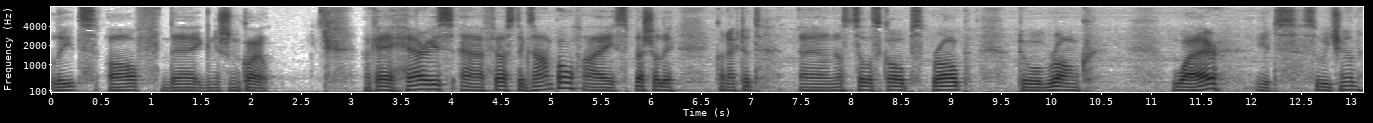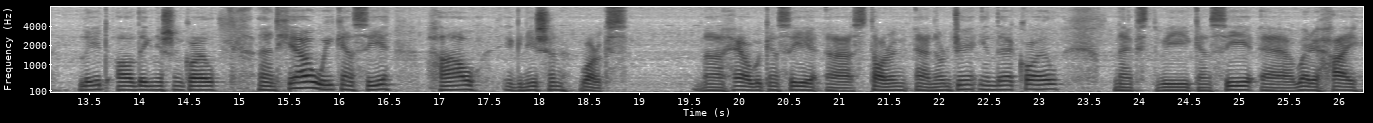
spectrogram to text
leads of the ignition coil. Okay, here is a first example. I specially connected an oscilloscope's probe to wrong wire. It's switching lead of the ignition coil and here we can see how ignition works. Uh, here we can see uh, storing energy in the coil. Next we can see a very high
